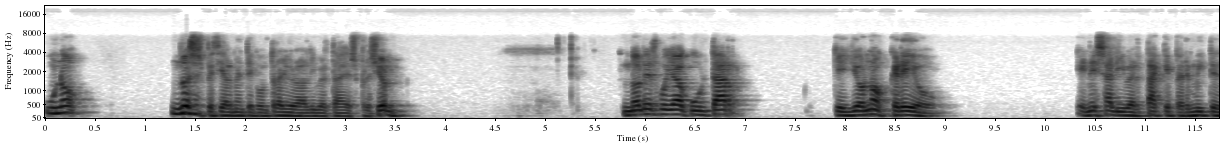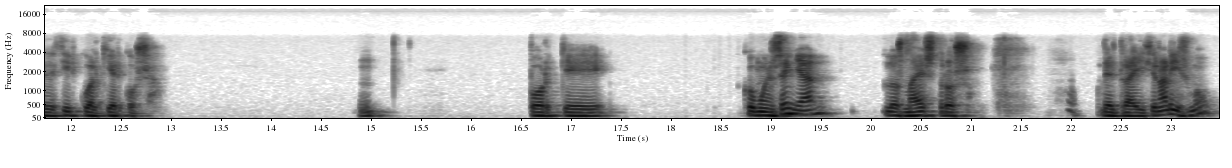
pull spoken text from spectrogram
uno no es especialmente contrario a la libertad de expresión. No les voy a ocultar que yo no creo en esa libertad que permite decir cualquier cosa. ¿Mm? Porque, como enseñan los maestros del tradicionalismo,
